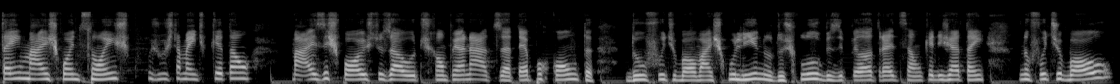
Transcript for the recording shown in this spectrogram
tem mais condições justamente porque estão mais expostos a outros campeonatos, até por conta do futebol masculino dos clubes e pela tradição que ele já tem no futebol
